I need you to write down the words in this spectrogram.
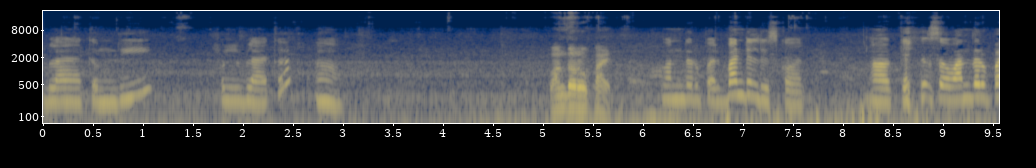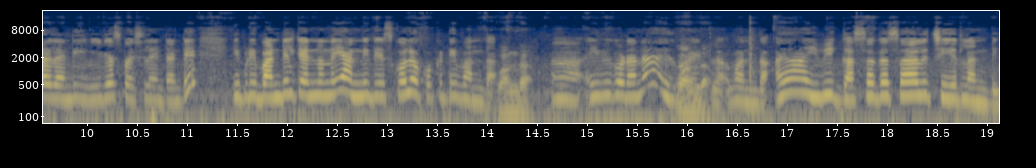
బ్లాక్ ఉంది. Full black. వంద రూపాయలు. వంద రూపాయలు. బండిల్ తీసుకోవాలి. ఓకే. సో వంద రూపాయలు అండి ఈ వీడియో స్పెషల్ ఏంటంటే ఇప్పుడు ఈ బండిల్కి ఎన్ని ఉన్నాయి అన్ని తీసుకోవాలి. ఒక్కొక్కటి వంద. ఇవి కూడానా? ఇదిగో. ఇట్లా వంద. ఇవి గసగసాలు చీరలు అండి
